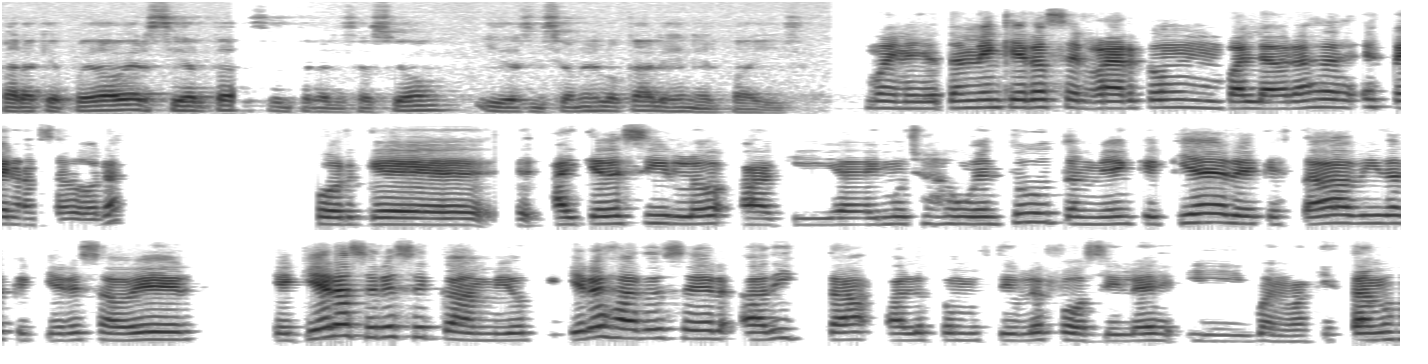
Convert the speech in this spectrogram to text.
para que pueda haber cierta descentralización y decisiones locales en el país. Bueno, yo también quiero cerrar con palabras esperanzadoras, porque eh, hay que decirlo, aquí hay mucha juventud también que quiere, que está ávida, que quiere saber, que quiere hacer ese cambio, que quiere dejar de ser adicta a los combustibles fósiles y bueno, aquí estamos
